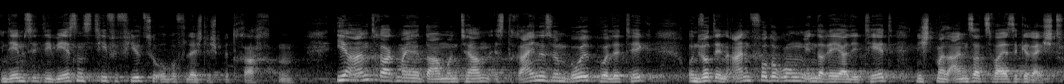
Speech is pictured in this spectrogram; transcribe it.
indem sie die Wesenstiefe viel zu oberflächlich betrachten. Ihr Antrag, meine Damen und Herren, ist reine Symbolpolitik und wird den Anforderungen in der Realität nicht mal ansatzweise gerecht.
